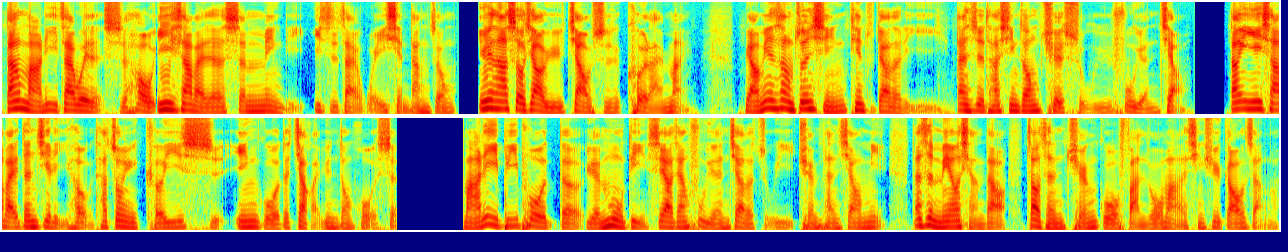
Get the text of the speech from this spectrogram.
当玛丽在位的时候，伊丽莎白的生命里一直在危险当中，因为她受教于教师克莱麦，表面上遵行天主教的礼仪，但是她心中却属于复原教。当伊丽莎白登基了以后，她终于可以使英国的教改运动获胜。玛丽逼迫的原目的是要将复原教的主义全盘消灭，但是没有想到造成全国反罗马的情绪高涨啊。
